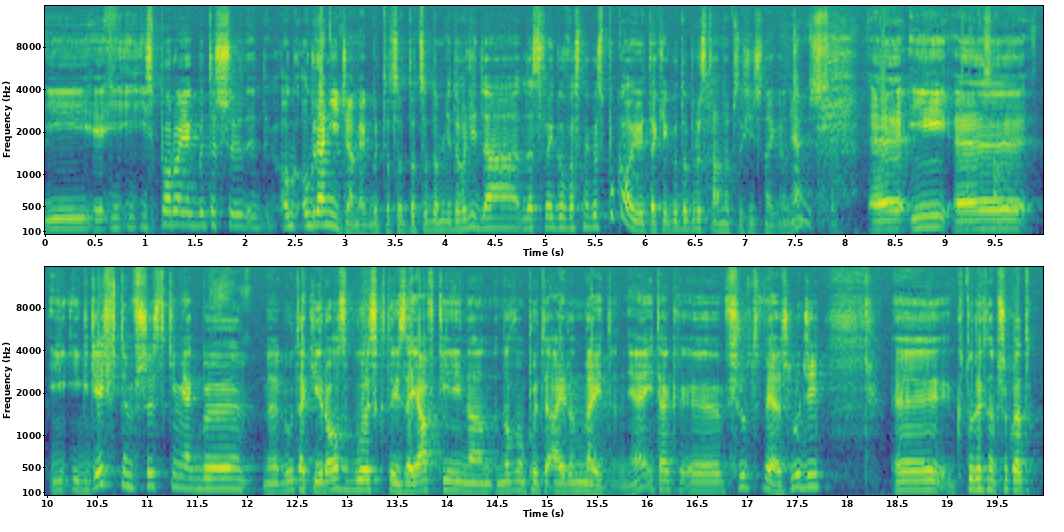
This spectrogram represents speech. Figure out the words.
I, i, I sporo jakby też e, ograniczam jakby to, co, to, co do mnie dochodzi dla, dla swojego własnego spokoju i takiego dobrostanu psychicznego, nie? Oczywiście. E, I, e, i, I gdzieś w tym wszystkim jakby był taki rozbłysk tej zajawki na nową płytę Iron Maiden, nie? I tak wśród, wiesz, ludzi, których na przykład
